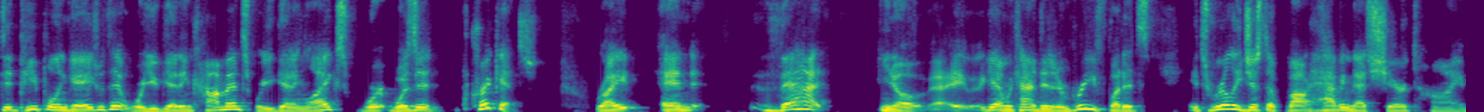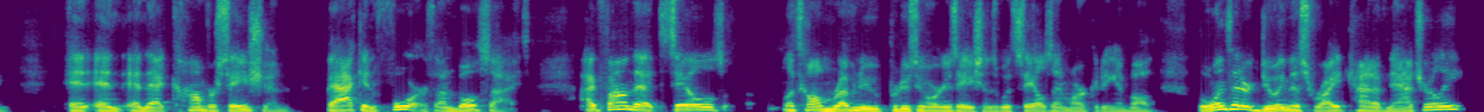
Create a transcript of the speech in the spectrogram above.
Did people engage with it? Were you getting comments? Were you getting likes? Were, was it crickets? right? And that, you know, again, we kind of did it in brief, but it's it's really just about having that shared time and and and that conversation back and forth on both sides. I've found that sales, let's call them revenue producing organizations with sales and marketing involved, the ones that are doing this right kind of naturally,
